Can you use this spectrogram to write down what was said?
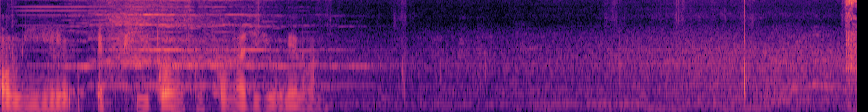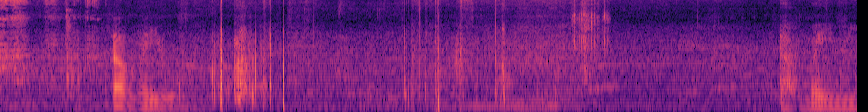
ห้องนี้ XP ตัวสูงๆน่าจะอยู่แน่นอน อ้าไม่อยู่ อ้าว ไม่มี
